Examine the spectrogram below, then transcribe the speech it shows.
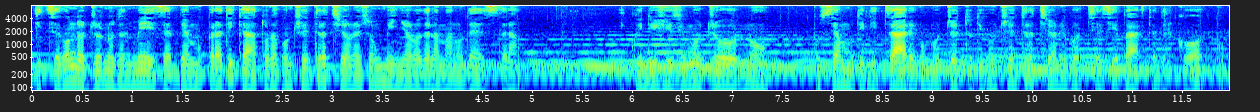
Il secondo giorno del mese abbiamo praticato la concentrazione sul mignolo della mano destra. Il quindicesimo giorno possiamo utilizzare come oggetto di concentrazione qualsiasi parte del corpo,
